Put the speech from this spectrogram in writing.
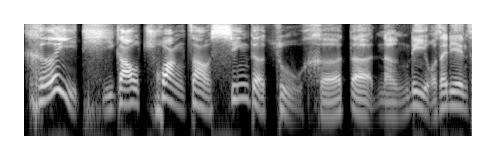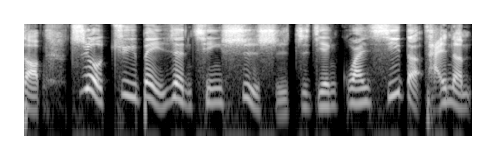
可以提高创造新的组合的能力。我再念一次哦，只有具备认清事实之间关系的才能。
